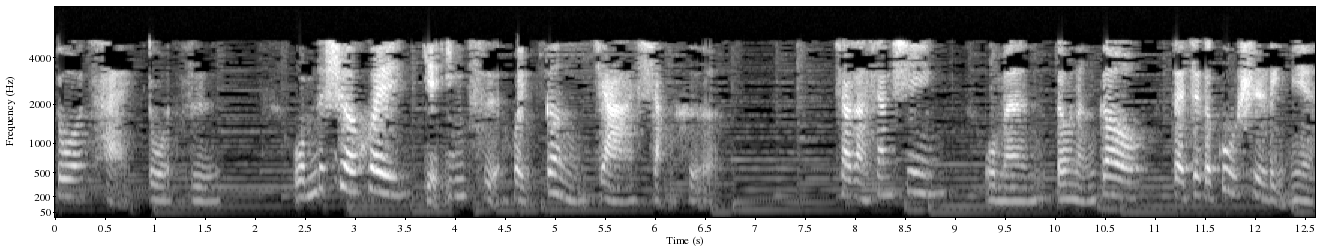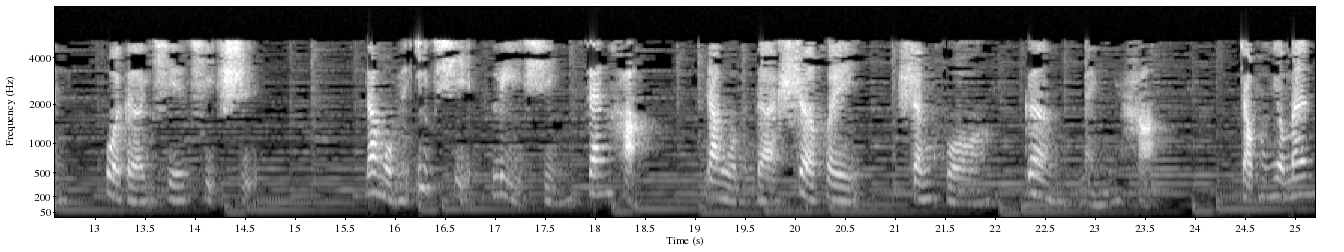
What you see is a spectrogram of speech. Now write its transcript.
多彩多姿，我们的社会也因此会更加祥和。校长相信，我们都能够在这个故事里面获得一些启示，让我们一起力行三好，让我们的社会生活更美好。小朋友们，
